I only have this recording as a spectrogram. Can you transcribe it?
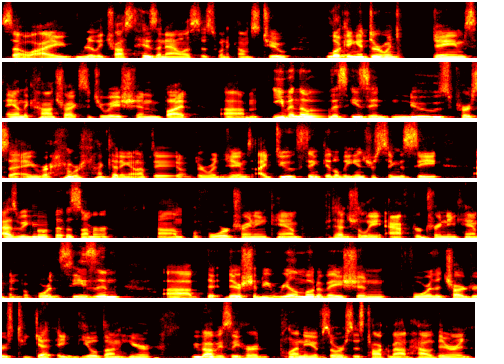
So I really trust his analysis when it comes to looking at Derwin James and the contract situation, but um, even though this isn't news per se, right? We're not getting an update on Derwin James. I do think it'll be interesting to see as we go into the summer, um, before training camp, potentially after training camp, and before the season. Uh, th- there should be real motivation for the Chargers to get a deal done here. We've obviously heard plenty of sources talk about how they're in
